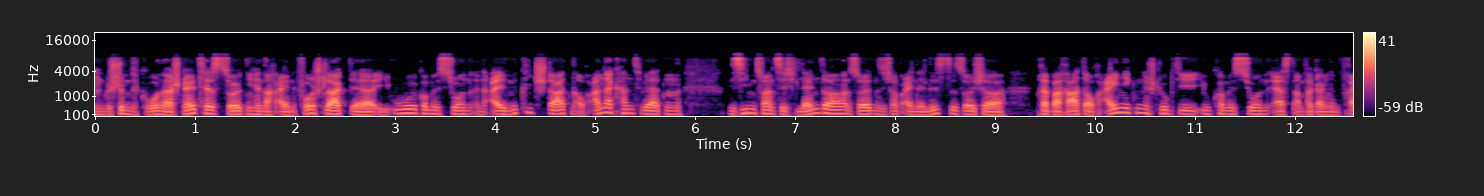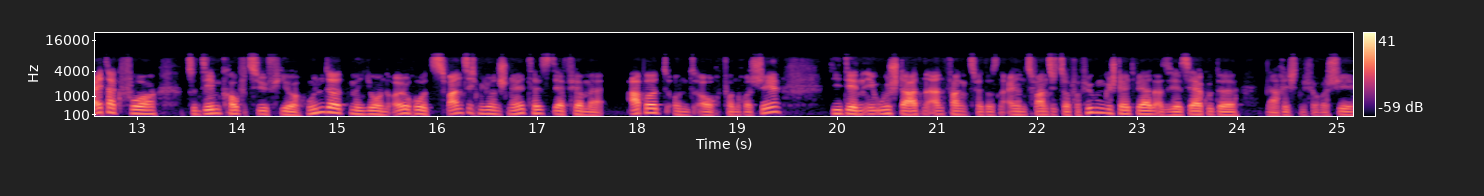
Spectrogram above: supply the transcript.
Und bestimmte Corona-Schnelltests sollten hier nach einem Vorschlag der EU-Kommission in allen Mitgliedstaaten auch anerkannt werden. Die 27 Länder sollten sich auf eine Liste solcher Präparate auch einigen, schlug die EU-Kommission erst am vergangenen Freitag vor. Zudem kauft sie für 100 Millionen Euro 20 Millionen Schnelltests der Firma Abbott und auch von Rocher, die den EU-Staaten Anfang 2021 zur Verfügung gestellt werden. Also hier sehr gute Nachrichten für Rocher,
